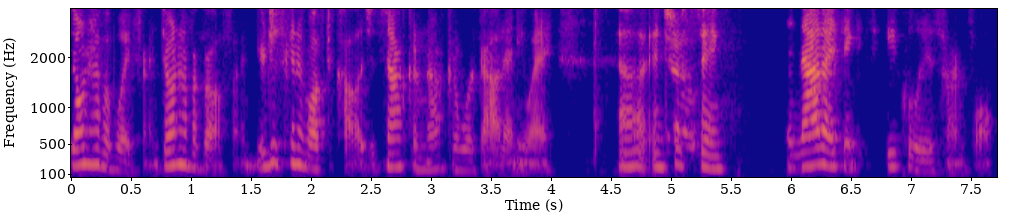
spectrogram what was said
don't have a boyfriend. Don't have a girlfriend. You're just going to go off to college. It's not going to not going to work out anyway. Oh interesting. so, and that i think is equally as harmful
